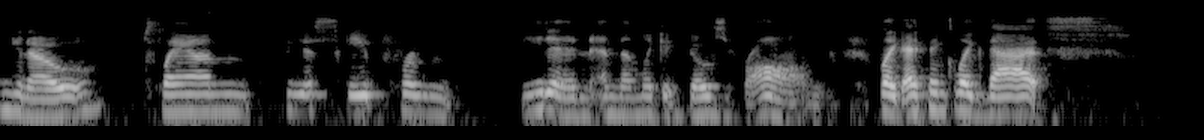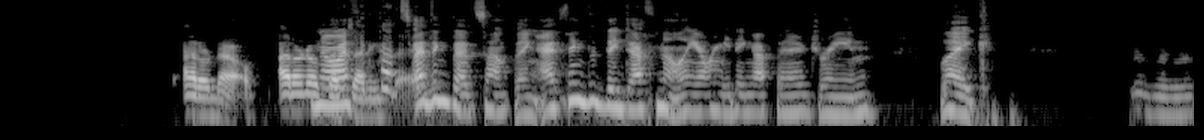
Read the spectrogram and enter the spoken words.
you know plan the escape from eden and then like it goes wrong. Like i think like that's i don't know i don't know No, if I think anything that's I think that's something. I think that they definitely are meeting up in a dream. Like hmm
